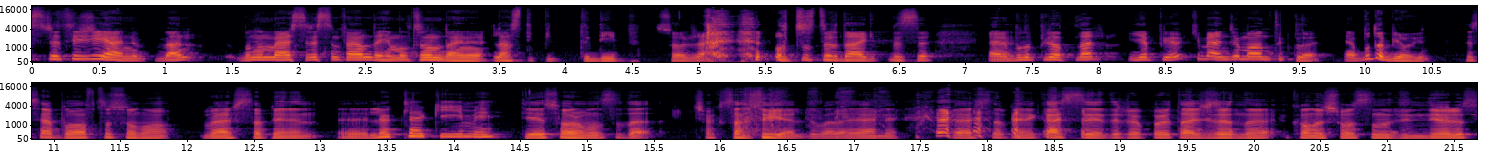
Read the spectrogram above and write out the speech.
Strateji yani ben bunun Mercedes'in falan da Hamilton'ın da hani lastik bitti deyip sonra 30 tur daha gitmesi. Yani Evet. bunu pilotlar yapıyor ki bence mantıklı. Yani bu da bir oyun. Mesela bu hafta sonu Verstappen'in e, Leclerc iyi mi diye sorması da çok sahte geldi bana. Yani Verstappen'in kaç senedir röportajlarını, konuşmasını dinliyoruz.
